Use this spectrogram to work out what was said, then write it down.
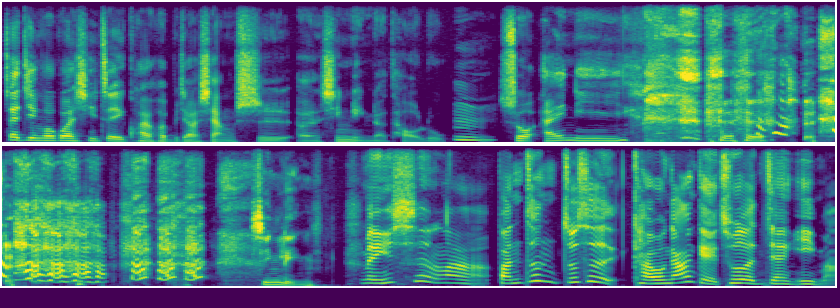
在建构关系这一块会比较像是呃心灵的投入，嗯，说爱你，心灵没事啦，反正就是凯文刚刚给出的建议嘛，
